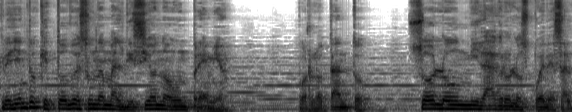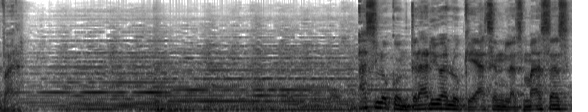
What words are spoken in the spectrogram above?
creyendo que todo es una maldición o un premio. Por lo tanto, solo un milagro los puede salvar. Haz lo contrario a lo que hacen las masas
